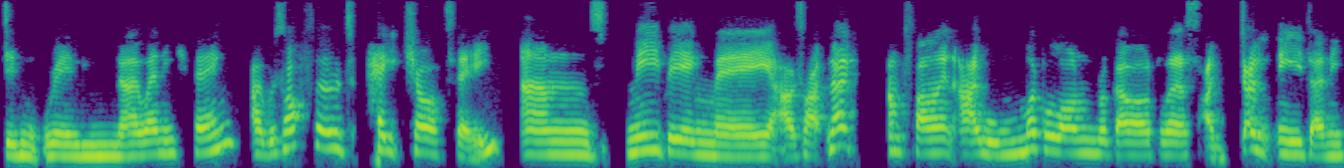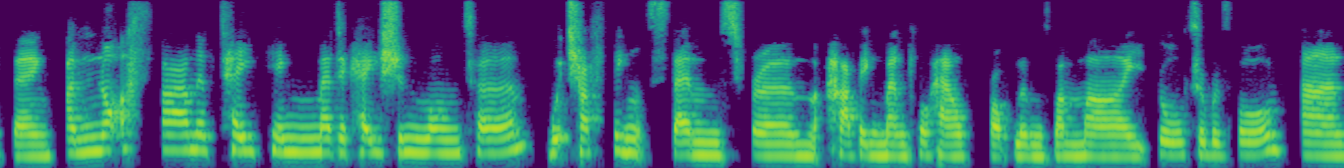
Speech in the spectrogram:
didn't really know anything. I was offered HRT and me being me, I was like, no, I'm fine. I will muddle on regardless. I don't need anything. I'm not a fan of taking medication long term, which I think stems from having mental health problems when my daughter was born. And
